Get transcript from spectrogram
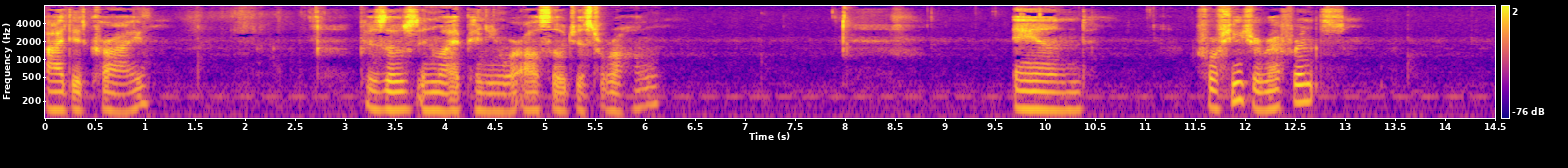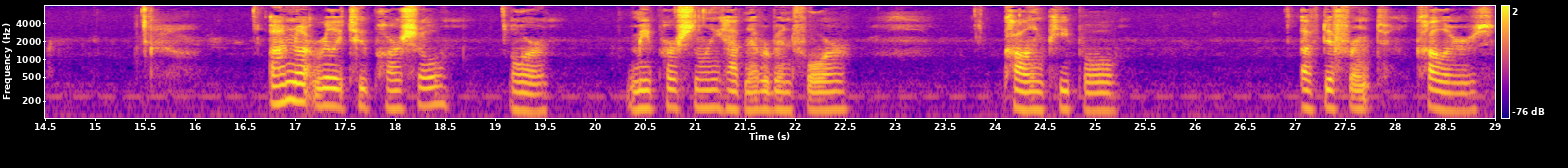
I did cry because those, in my opinion, were also just wrong. And for future reference, I'm not really too partial, or me personally have never been for calling people of different colors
